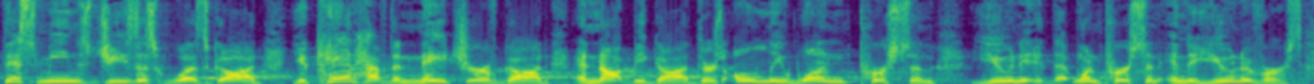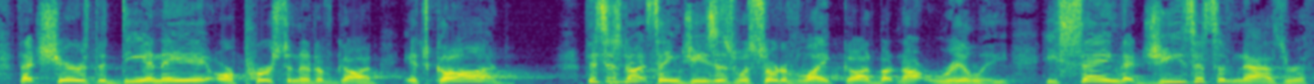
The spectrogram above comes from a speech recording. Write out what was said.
This means Jesus was God. You can't have the nature of God and not be God. There's only one person, uni- that one person in the universe that shares the DNA or personhood of God. It's God. This is not saying Jesus was sort of like God, but not really. He's saying that Jesus of Nazareth,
